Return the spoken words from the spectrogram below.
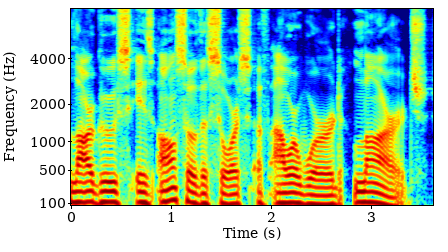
Largus is also the source of our word large.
